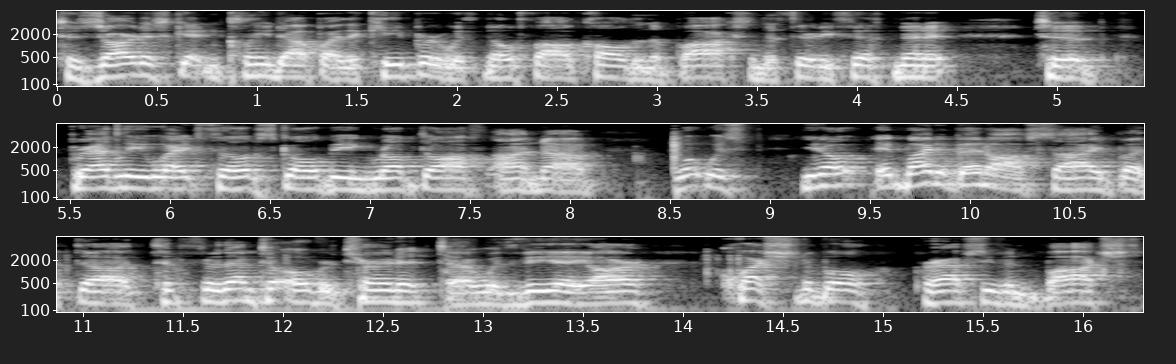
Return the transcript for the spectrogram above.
to Zardes getting cleaned out by the keeper with no foul called in the box in the 35th minute, to Bradley Wright Phillips' goal being rubbed off on uh, what was, you know, it might have been offside, but uh, to, for them to overturn it uh, with VAR, questionable, perhaps even botched.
